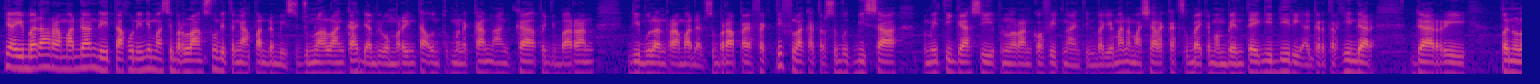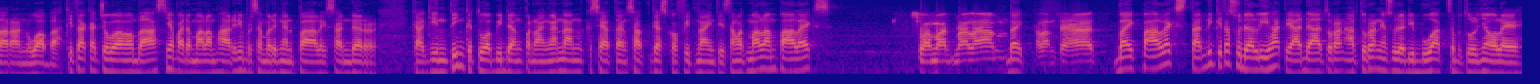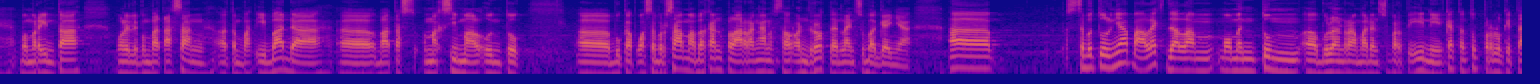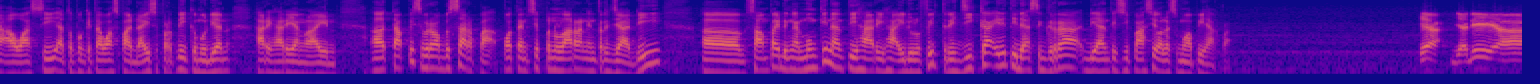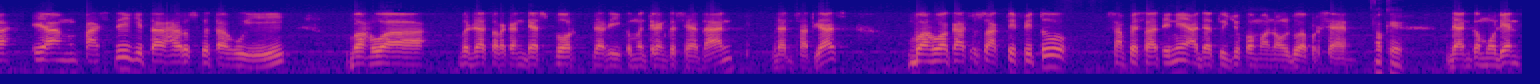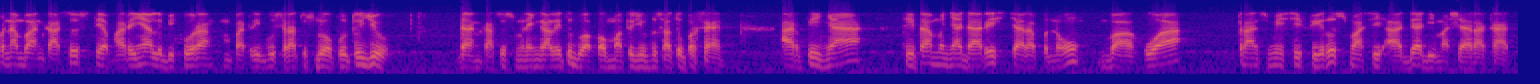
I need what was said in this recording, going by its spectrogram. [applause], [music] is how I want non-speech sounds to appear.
Ya, ibadah Ramadan di tahun ini masih berlangsung di tengah pandemi. Sejumlah langkah diambil pemerintah untuk menekan angka penyebaran di bulan Ramadan. Seberapa efektif langkah tersebut bisa memitigasi penularan COVID-19? Bagaimana masyarakat sebaiknya membentengi diri agar terhindar dari penularan wabah. Kita akan coba membahasnya pada malam hari ini bersama dengan Pak Alexander Kaginting, Ketua Bidang Penanganan Kesehatan Satgas COVID-19. Selamat malam Pak Alex. Selamat malam, Baik. salam sehat. Baik Pak Alex, tadi kita sudah lihat ya ada aturan-aturan yang sudah dibuat sebetulnya oleh pemerintah mulai dari pembatasan uh, tempat ibadah, uh, batas maksimal untuk uh, buka puasa bersama, bahkan pelarangan sahur on the road dan lain sebagainya. Uh, sebetulnya Pak Alex dalam momentum uh, bulan Ramadan seperti ini kan tentu perlu kita awasi ataupun kita waspadai seperti kemudian hari-hari yang lain. Uh, tapi seberapa besar Pak potensi penularan yang terjadi sampai dengan mungkin nanti hari H Idul Fitri jika ini tidak segera diantisipasi oleh semua pihak, Pak? Dan kasus aktif itu sampai saat ini ada 7,02 persen. Oke. Okay. Dan kemudian penambahan kasus setiap harinya lebih kurang 4.127 dan kasus meninggal itu 2,71 persen. Artinya kita menyadari secara penuh bahwa transmisi virus masih ada di masyarakat.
